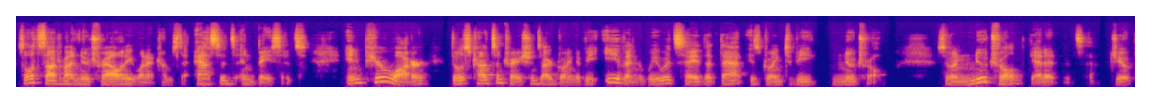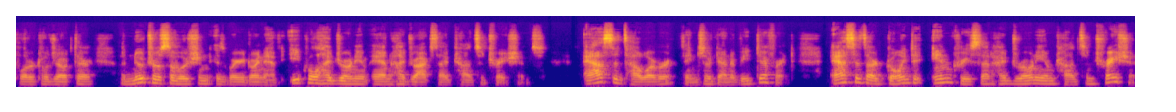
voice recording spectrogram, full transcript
So let's talk about neutrality when it comes to acids and bases. In pure water, those concentrations are going to be even. We would say that that is going to be neutral. So a neutral, get it, it's a geopolitical joke there, a neutral solution is where you're going to have equal hydronium and hydroxide concentrations. Acids, however, things are going to be different. Acids are going to increase that hydronium concentration.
